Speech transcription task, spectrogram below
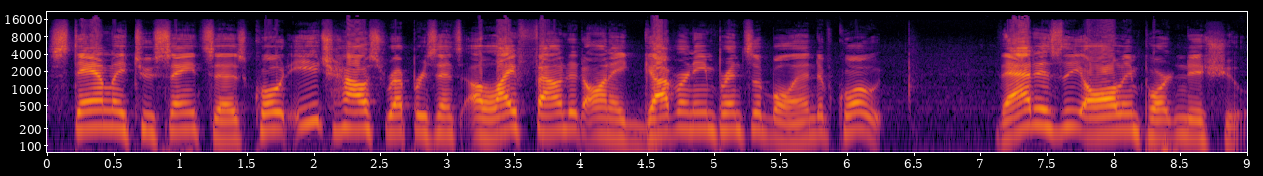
Stanley Toussaint says, quote, each house represents a life founded on a governing principle, end of quote. That is the all important issue.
